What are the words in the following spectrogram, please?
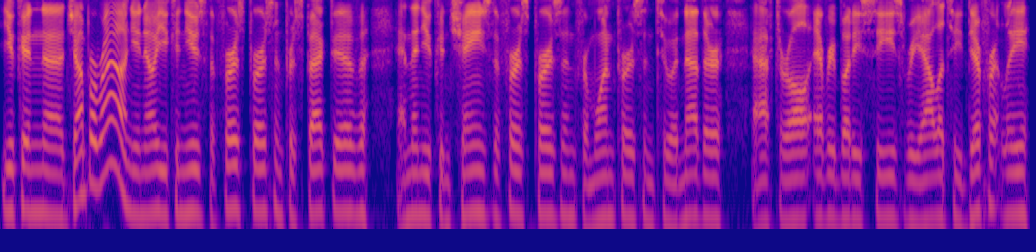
you can uh, jump around. You know, you can use the first person perspective, and then you can change the first person from one person to another. After all, everybody sees reality differently,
